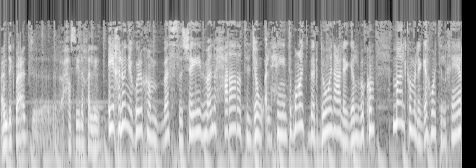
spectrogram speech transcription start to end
عندك بعد آه، حصيلة خليه اي خلوني أقول لكم بس شيء. بما أنه حرارة الجو الحين تبغون تبردون على قلبكم مالكم إلا قهوة الخير.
